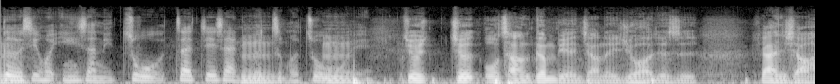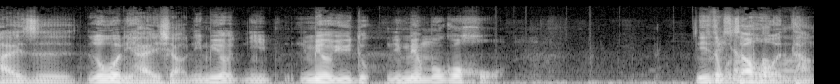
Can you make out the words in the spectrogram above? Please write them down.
个性会影响你做，在接下来你会怎么作为。嗯就就我常跟别人讲的一句话就是：看小孩子，如果你还小，你没有你你没有遇到，你没有摸过火，你怎么知道火很烫？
